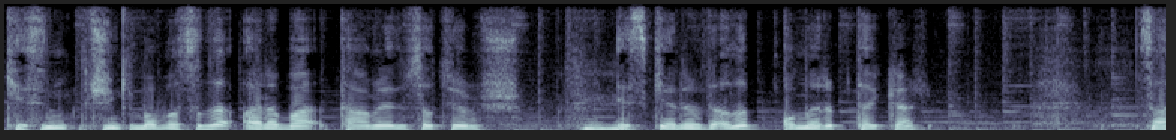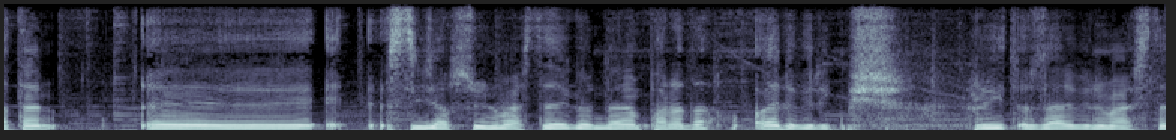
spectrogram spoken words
Kesinlikle. Çünkü babası da araba tamir edip satıyormuş. Eski arabayı alıp onarıp tekrar. Zaten eee Steve Jobs'u üniversiteye gönderen para da öyle birikmiş. Reed özel bir üniversite.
